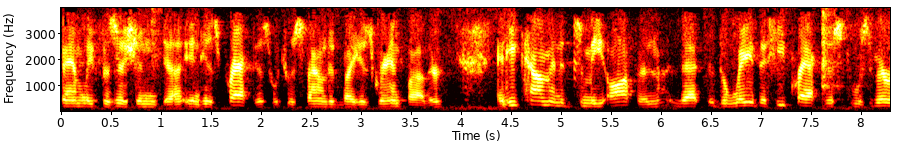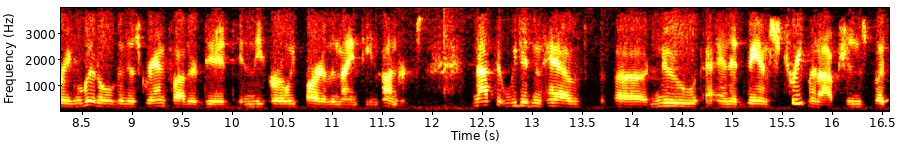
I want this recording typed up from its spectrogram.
family physician uh, in his practice, which was founded by his grandfather. And he commented to me often that the way that he practiced was very little than his grandfather did in the early part of the 1900s. Not that we didn't have uh, new and advanced treatment options, but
